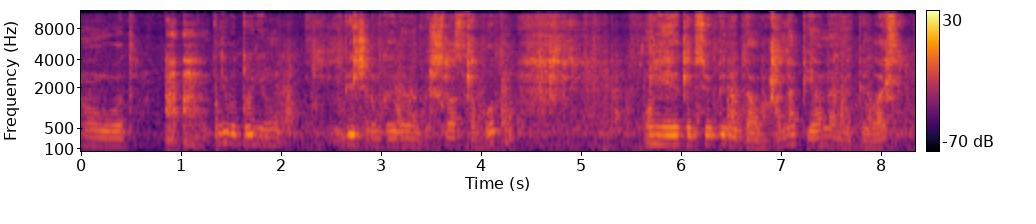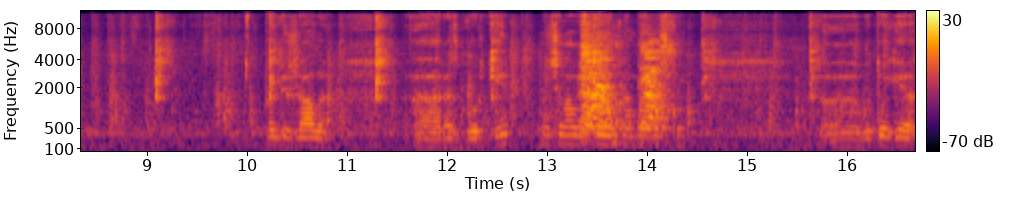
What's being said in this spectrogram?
Вот. И в итоге он, вечером, когда она пришла с работы, он ей это все передал. Она пьяная напилась, побежала разборки, начала устраивать на бабушку. Э, в итоге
